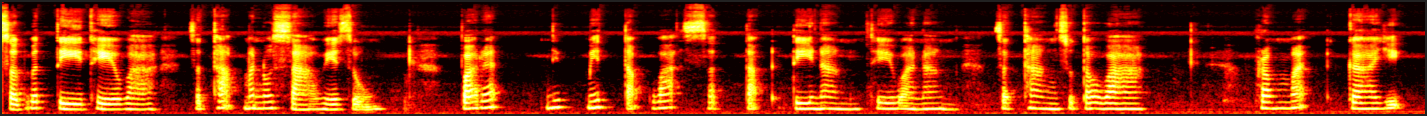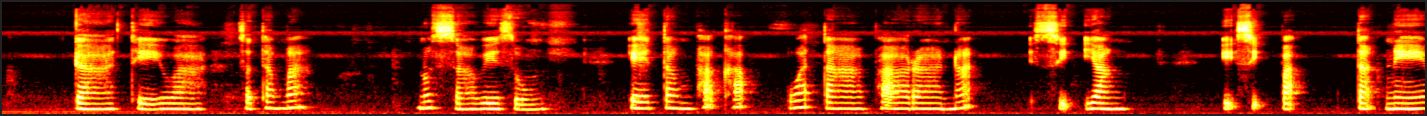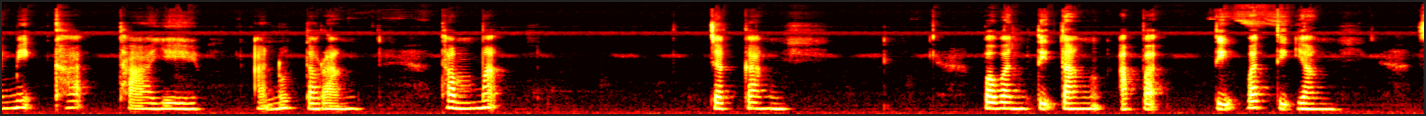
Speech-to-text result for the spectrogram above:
สัตวตีเทวา สัทธมนุสสาเวสุงปรนิมิตวะสัตตตีนัง เทวานัง สัทธังสุตวา พรหมกายิกาเทวา สัทธมนุสสาเวสุง เอตัมภคะวตาภาราณะสิยัง อิสิปะตะเนมิขะทาเย อนุตตรัง ธรรมะจักกัง ปวันติตัง อปติวัติยัง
